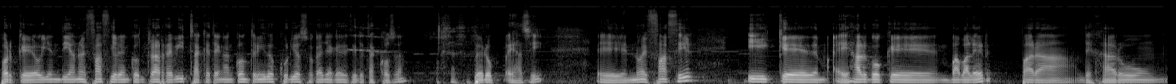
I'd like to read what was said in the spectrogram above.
porque hoy en día no es fácil encontrar revistas que tengan contenidos curiosos que haya que decir estas cosas, pero es así, eh, no es fácil y que es algo que va a valer para dejar un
